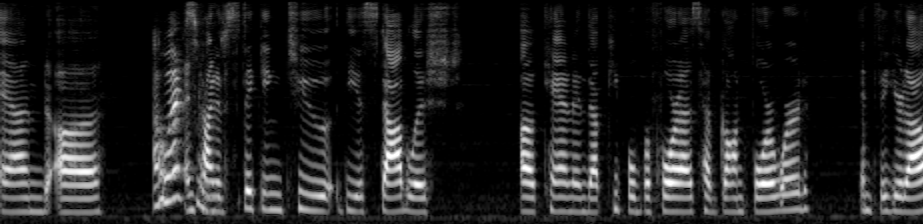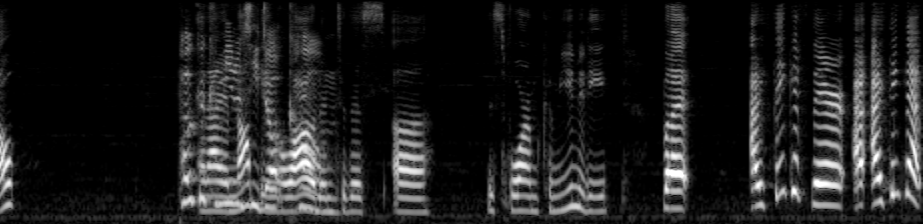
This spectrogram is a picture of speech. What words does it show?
and uh, oh, and kind of sticking to the established uh, canon that people before us have gone forward and figured out. And I am not being allowed PokeCommunity.com. into this uh, this forum community, but I think if there, I, I think that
